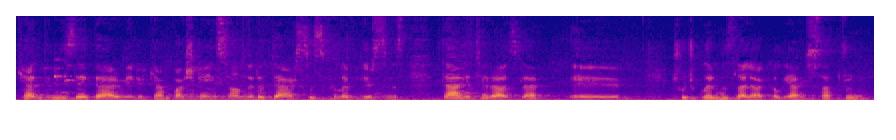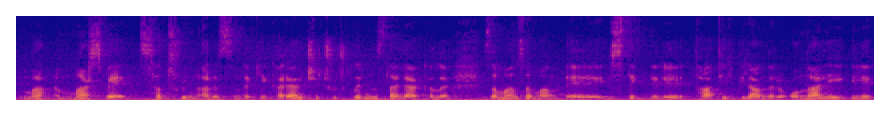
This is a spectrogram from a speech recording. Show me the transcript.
Kendinize değer verirken başka insanları değersiz kılabilirsiniz. Değerli teraziler, çocuklarınızla alakalı yani Satürn Ma- Mars ve Satürn arasındaki kare açı çocuklarınızla alakalı zaman zaman e, istekleri, tatil planları onlarla ilgili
